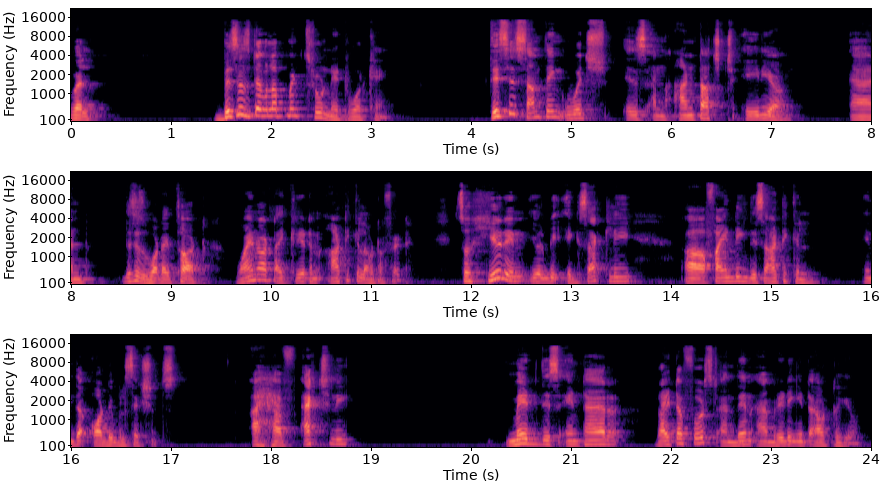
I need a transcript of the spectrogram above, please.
Well, business development through networking. This is something which is an untouched area, and this is what I thought. Why not I create an article out of it? So herein you'll be exactly uh, finding this article in the audible sections. I have actually made this entire write up first and then I'm reading it out to you.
